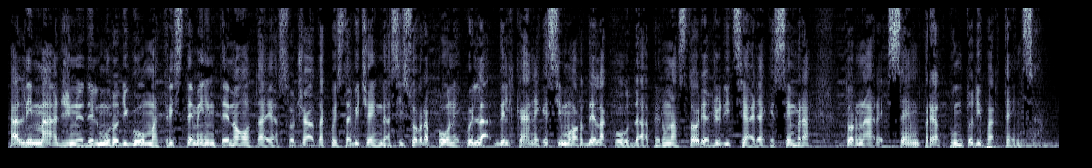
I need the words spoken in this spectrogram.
All'immagine del muro di gomma tristemente nota e associata a questa vicenda si sovrappone quella del cane che si morde la coda per una storia giudiziaria che sembra tornare sempre al punto di partenza.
